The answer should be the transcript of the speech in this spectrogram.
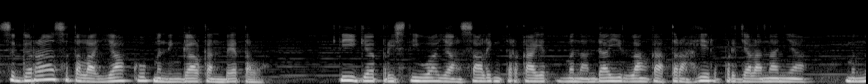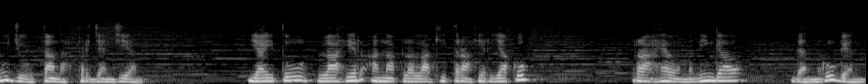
Segera setelah Yakub meninggalkan Betel, tiga peristiwa yang saling terkait menandai langkah terakhir perjalanannya menuju tanah perjanjian yaitu lahir anak lelaki terakhir Yakub, Rahel meninggal, dan Ruben,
